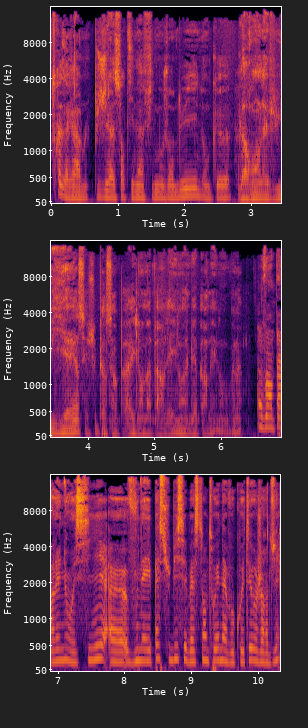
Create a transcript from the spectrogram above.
très agréable. Puis j'ai la sortie d'un film aujourd'hui, donc euh, Laurent l'a vu hier, c'est super sympa, il en a parlé, il en a bien parlé, donc voilà. On va en parler nous aussi. Euh, vous n'avez pas subi Sébastien Toen à vos côtés aujourd'hui,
